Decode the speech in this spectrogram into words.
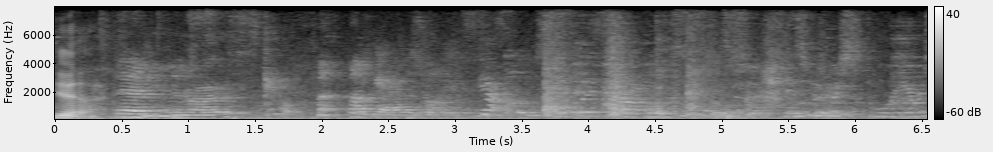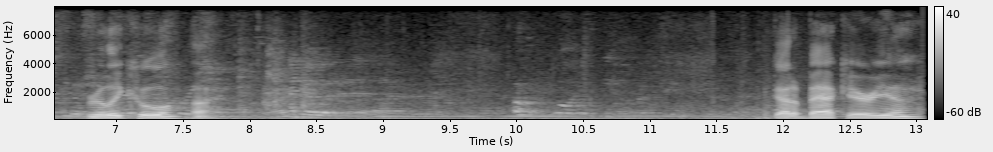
yeah. Really cool. Uh, got a back area.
